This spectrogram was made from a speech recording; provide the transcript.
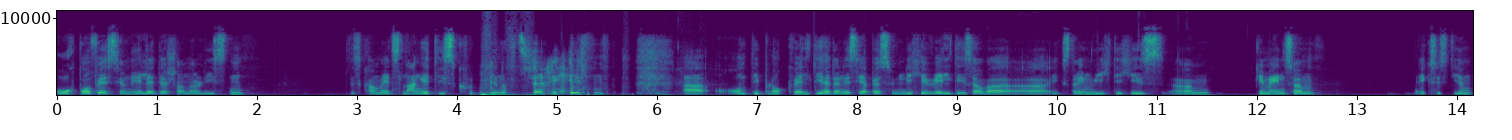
Hochprofessionelle der Journalisten, das kann man jetzt lange diskutieren und zerreden, äh, und die Blogwelt, die halt eine sehr persönliche Welt ist, aber äh, extrem wichtig ist, ähm, gemeinsam existieren.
